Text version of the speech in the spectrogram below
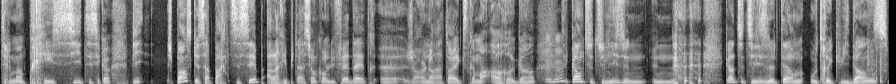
tellement précis. C'est comme... Puis je pense que ça participe à la réputation qu'on lui fait d'être euh, genre un orateur extrêmement arrogant. Tu sais, quand tu utilises une, une- quand tu utilises le terme outrecuidance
